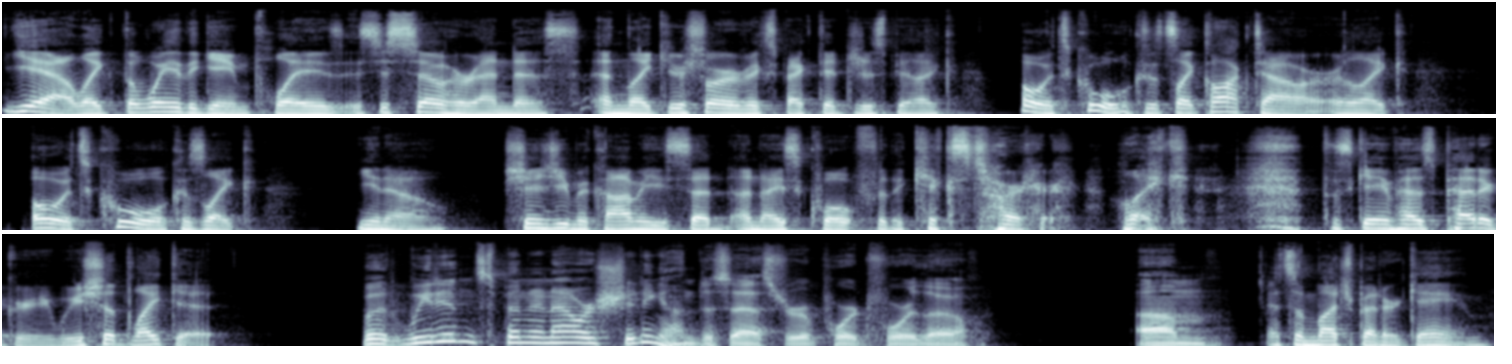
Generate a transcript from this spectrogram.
yeah like the way the game plays it's just so horrendous. And like you're sort of expected to just be like oh it's cool because it's like clock tower or like oh it's cool because like you know shinji mikami said a nice quote for the kickstarter. Like this game has pedigree. We should like it. But we didn't spend an hour shitting on Disaster Report 4 though. Um it's a much better game.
